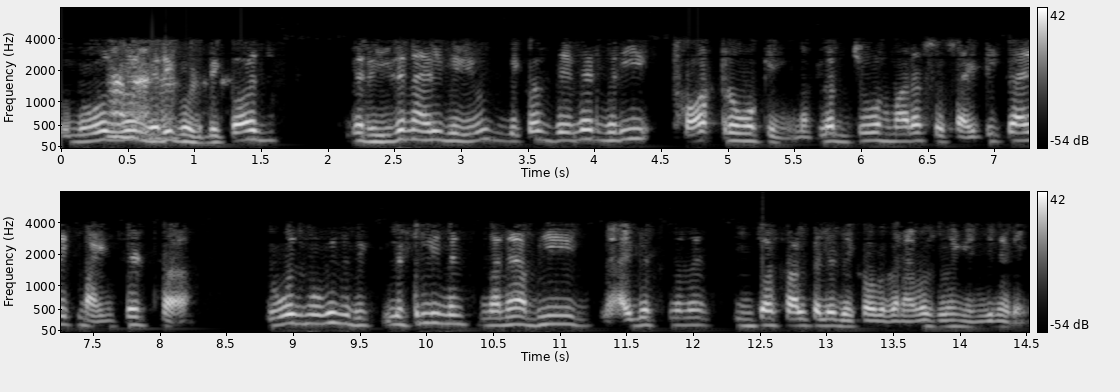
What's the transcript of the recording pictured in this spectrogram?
those were very good because the reason I will give you because they were very thought provoking मतलब जो हमारा सोसाइटी का एक माइंडसेट था दोज मूवीज़ लिटरली मीन्स मैंने अभी आई गेस मैंने तीन चार साल पहले देखा होगा आई वॉज़ डूइंग इंजीनियरिंग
